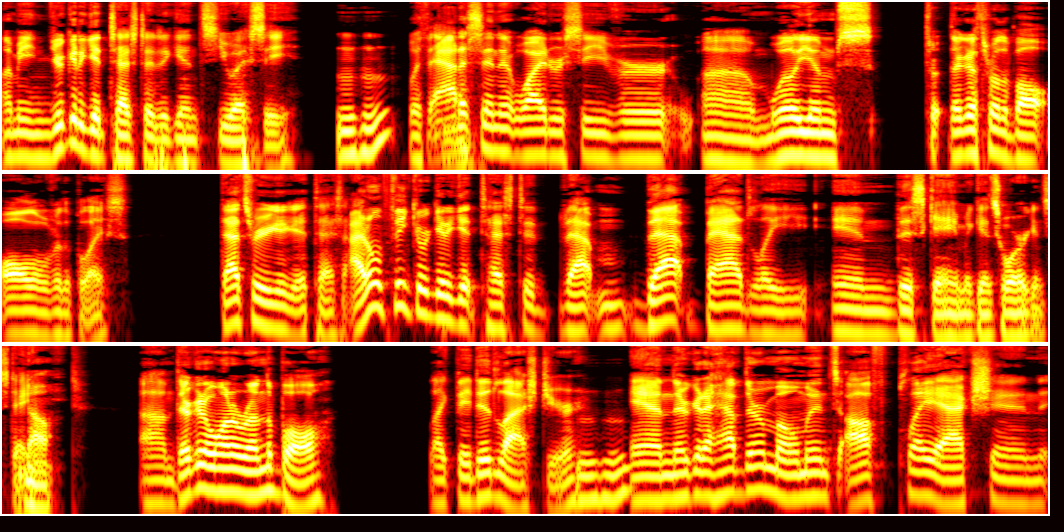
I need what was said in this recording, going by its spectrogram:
I mean, you're going to get tested against USC Mm-hmm. with Addison at wide receiver, um, Williams. th- They're going to throw the ball all over the place. That's where you're going to get tested. I don't think you're going to get tested that that badly in this game against Oregon State. No. Um, they're going to want to run the ball like they did last year Mm-hmm. and they're going to have their moments off play action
